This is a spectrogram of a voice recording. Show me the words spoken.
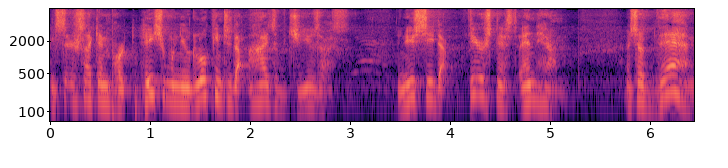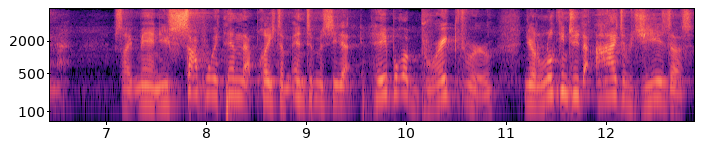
It's, it's like impartation when you look into the eyes of Jesus and you see that fierceness in him. And so then, it's like, man, you sup with him, that place of intimacy, that table of breakthrough. You're looking to the eyes of Jesus,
